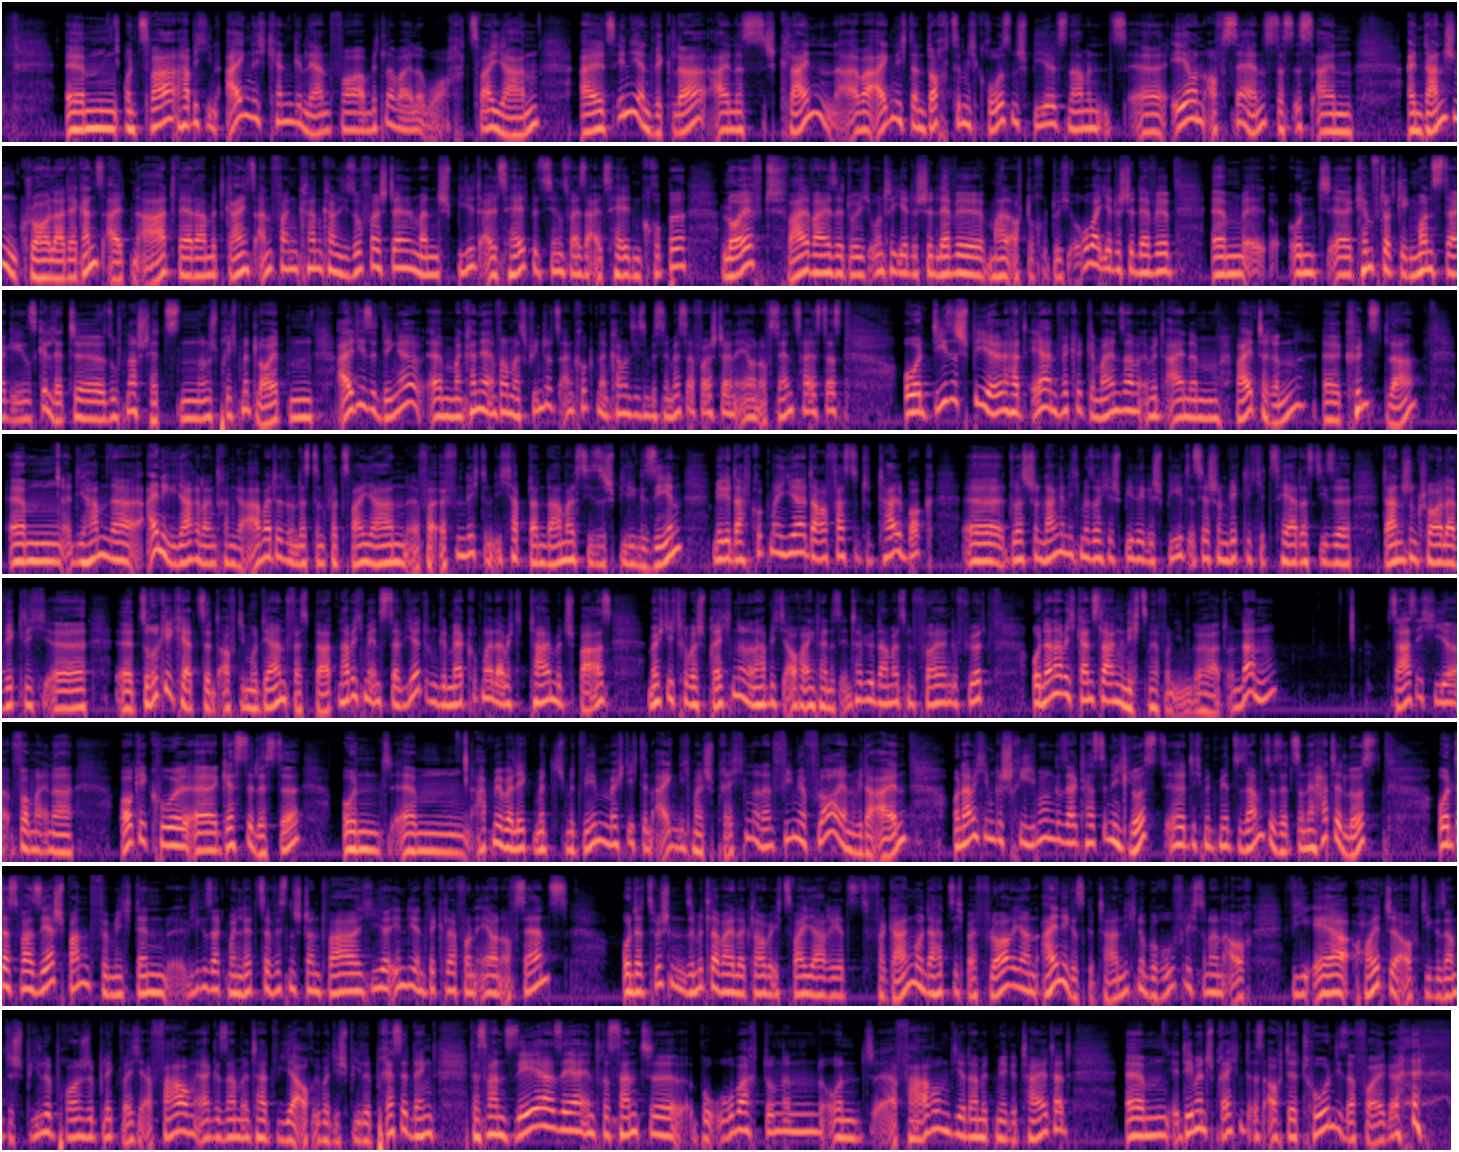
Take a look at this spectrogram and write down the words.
Ähm, und zwar habe ich ihn eigentlich kennengelernt vor mittlerweile boah, zwei Jahren als Indie-Entwickler eines kleinen, aber eigentlich dann doch ziemlich großen Spiels namens äh, Aeon of Sands. Das ist ein ein Dungeon Crawler der ganz alten Art. Wer damit gar nichts anfangen kann, kann sich so vorstellen, man spielt als Held beziehungsweise als Heldengruppe, läuft wahlweise durch unterirdische Level, mal auch durch, durch oberirdische Level ähm, und äh, kämpft dort gegen Monster, gegen Skelette, sucht nach Schätzen und spricht mit Leuten. All diese Dinge, ähm, man kann ja einfach mal Screenshots angucken, dann kann man sich ein bisschen besser vorstellen. Aeon of Sands heißt das. Und dieses Spiel hat er entwickelt gemeinsam mit einem weiteren äh, Künstler, ähm, die haben da einige Jahre lang dran gearbeitet und das dann vor zwei Jahren äh, veröffentlicht. Und ich habe dann damals dieses Spiel gesehen, mir gedacht, guck mal hier, darauf hast du total Bock. Äh, du hast schon lange nicht mehr solche Spiele gespielt. Ist ja schon wirklich jetzt her, dass diese Dungeon Crawler wirklich äh, äh, zurückgekehrt sind auf die modernen Festplatten. Habe ich mir installiert und gemerkt, guck mal, da habe ich total mit Spaß, möchte ich drüber sprechen. Und dann habe ich auch ein kleines Interview damals mit Florian geführt. Und dann habe ich ganz lange nichts mehr von ihm gehört. Und dann saß ich hier vor meiner okay cool äh, Gästeliste und ähm, habe mir überlegt, mit, mit wem möchte ich denn eigentlich mal sprechen? Und dann fiel mir Florian wieder ein und habe ich ihm geschrieben und gesagt, hast du nicht Lust, äh, dich mit mir zusammenzusetzen? Und er hatte Lust. Und das war sehr spannend für mich, denn wie gesagt, mein letzter Wissensstand war hier Indie-Entwickler von Aeon of Sands und dazwischen sind mittlerweile, glaube ich, zwei Jahre jetzt vergangen und da hat sich bei Florian einiges getan, nicht nur beruflich, sondern auch, wie er heute auf die gesamte Spielebranche blickt, welche Erfahrungen er gesammelt hat, wie er auch über die Spielepresse denkt. Das waren sehr, sehr interessante Beobachtungen und Erfahrungen, die er da mit mir geteilt hat. Ähm, dementsprechend ist auch der Ton dieser Folge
